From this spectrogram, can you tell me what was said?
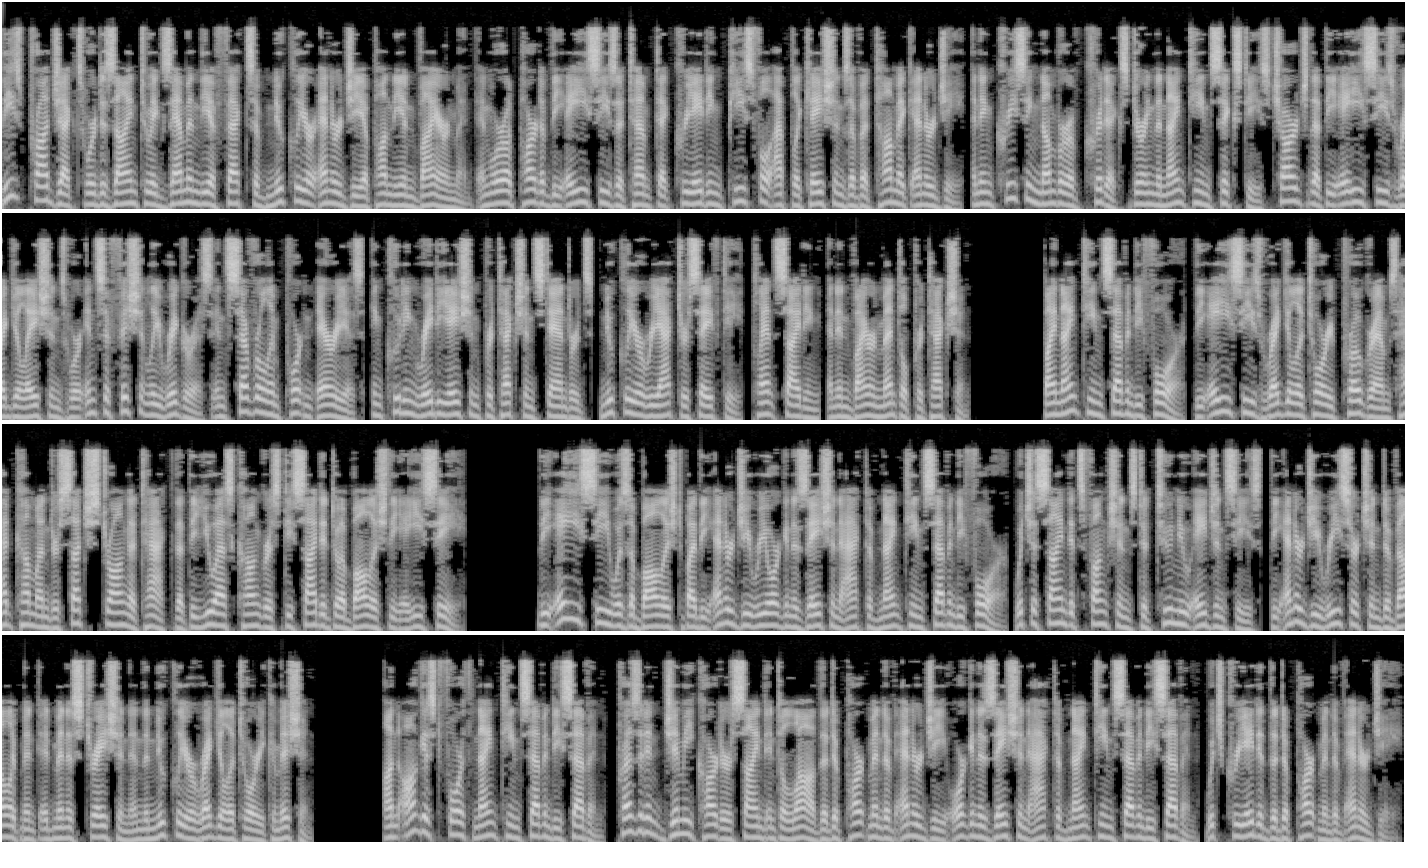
These projects were designed to examine the effects of nuclear energy upon the environment and were a part of the AEC's attempt at creating peaceful applications of atomic energy. An increasing number of critics during the 1960s charged that the AEC's regulations were insufficiently rigorous in several important areas, including radiation protection standards, nuclear reactor safety, plant siting, and environmental protection. By 1974, the AEC's regulatory programs had come under such strong attack that the U.S. Congress decided to abolish the AEC. The AEC was abolished by the Energy Reorganization Act of 1974, which assigned its functions to two new agencies, the Energy Research and Development Administration and the Nuclear Regulatory Commission. On August 4, 1977, President Jimmy Carter signed into law the Department of Energy Organization Act of 1977, which created the Department of Energy.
